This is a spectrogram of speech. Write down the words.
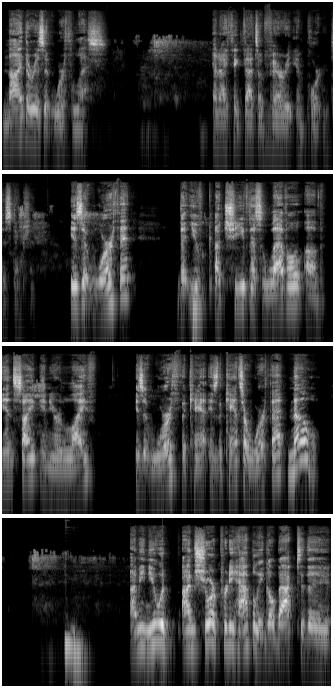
neither is it worth less and i think that's a very important distinction. Is it worth it that you've achieved this level of insight in your life? Is it worth the can is the cancer worth that? No. I mean you would i'm sure pretty happily go back to the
